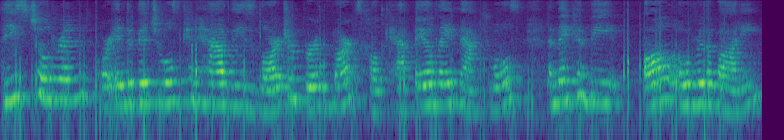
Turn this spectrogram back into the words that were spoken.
These children or individuals can have these larger birthmarks called cafe au lait macules, and they can be all over the body.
